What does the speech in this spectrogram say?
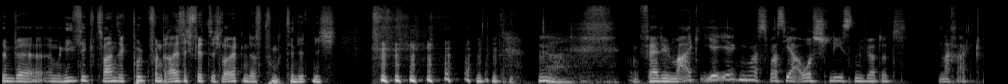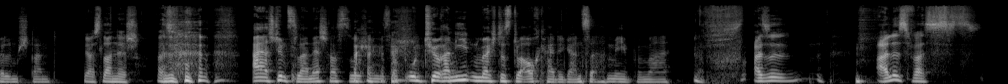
sind wir ein riesig 20 Pulk von 30, 40 Leuten. Das funktioniert nicht. Ferdi und Mark, ihr irgendwas, was ihr ausschließen würdet nach aktuellem Stand? Ja, Slanesh. Also, Ah, ja, stimmt, Slanesh hast du schon gesagt. Und Tyranniden möchtest du auch keine ganze Armee bemalen. also alles, was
